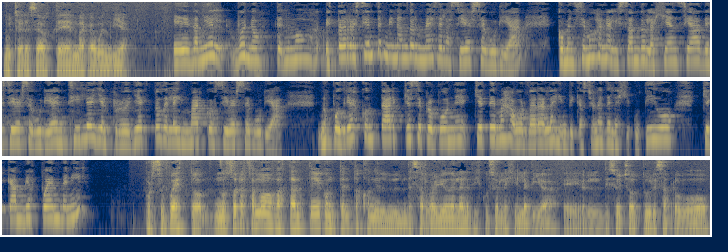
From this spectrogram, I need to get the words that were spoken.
Muchas gracias a ustedes, Maca. Buen día. Eh, Daniel, bueno, tenemos, está recién terminando el mes de la ciberseguridad. Comencemos analizando la Agencia de Ciberseguridad en Chile y el proyecto de ley marco de ciberseguridad. ¿Nos podrías contar qué se propone, qué temas abordarán las indicaciones del Ejecutivo, qué cambios pueden venir? Por supuesto, nosotros estamos bastante contentos con el desarrollo de la discusión legislativa. Eh, el 18 de octubre se aprobó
